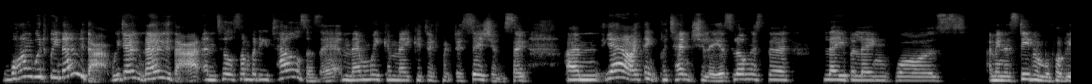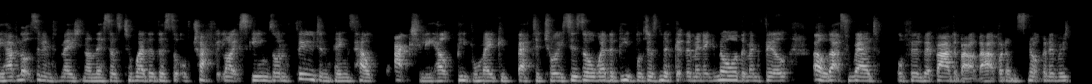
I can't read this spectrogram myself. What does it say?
why would we know that? We don't know that until somebody tells us it and then we can make a different decision. So um yeah i think potentially as long as the labeling was I mean, and Stephen will probably have lots of information on this as to whether the sort of traffic light schemes on food and things help actually help people make better choices or whether people just look at them and ignore them and feel, oh, that's red or feel a bit bad about that, but I'm just not going to re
